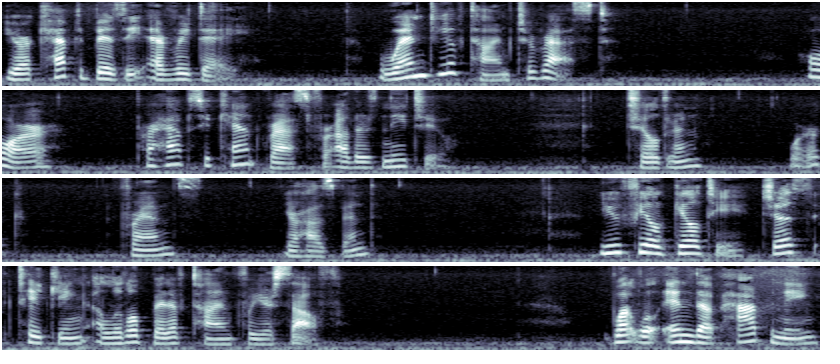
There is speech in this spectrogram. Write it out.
You are kept busy every day. When do you have time to rest? Or perhaps you can't rest for others need you. Children, work, friends, your husband. You feel guilty just taking a little bit of time for yourself. What will end up happening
